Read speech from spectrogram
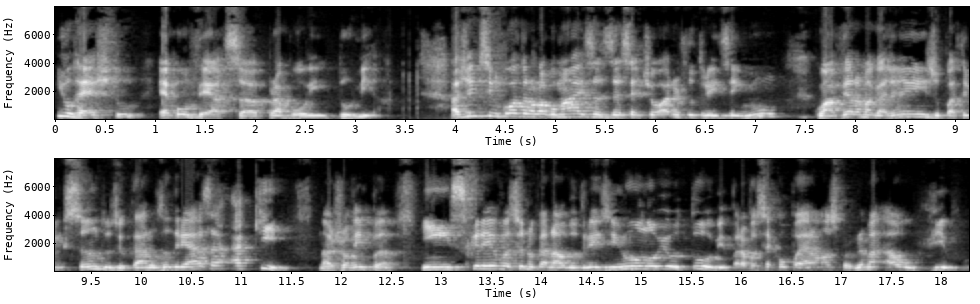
E o resto é conversa para boi dormir. A gente se encontra logo mais às 17 horas do 3 em 1 com a Vera Magalhães, o Patrick Santos e o Carlos Andreasa aqui na Jovem Pan. Inscreva-se no canal do 3 em 1 no YouTube para você acompanhar o nosso programa ao vivo.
